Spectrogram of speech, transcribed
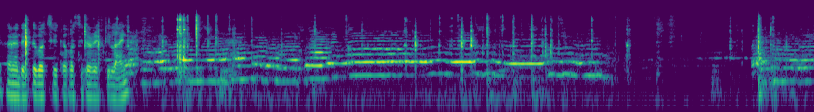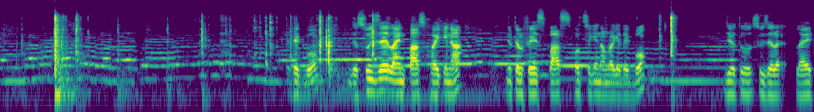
এখানে দেখতে পাচ্ছি ক্যাপাসিটার একটি লাইন। দেখব যে সুইচে লাইন পাস হয় কিনা, নিউট্রাল ফেজ পাস হচ্ছে কিনা আমরা আগে দেখব। যেহেতু সুইচে লাইট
